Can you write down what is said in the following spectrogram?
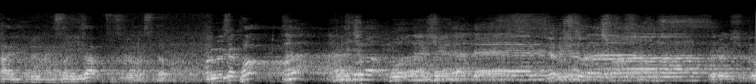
아, 그래서 인사부터 드려봤습니다. 둘, 셋, 퍽! 안녕하세요. 모든 시민단들 여러분 수고하셨습니다. 여러분 쉽게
